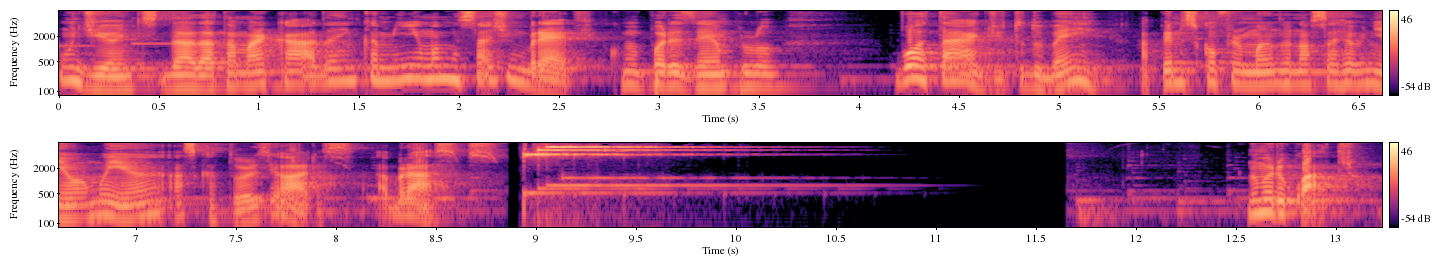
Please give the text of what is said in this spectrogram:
Um dia antes da data marcada, encaminhe uma mensagem breve, como por exemplo: Boa tarde, tudo bem? Apenas confirmando nossa reunião amanhã às 14 horas. Abraços. Número 4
